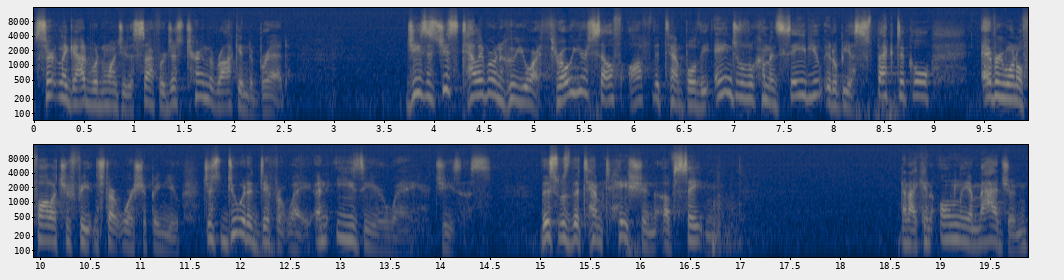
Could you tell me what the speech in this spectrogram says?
Certainly, God wouldn't want you to suffer. Just turn the rock into bread. Jesus, just tell everyone who you are. Throw yourself off the temple. The angels will come and save you. It'll be a spectacle. Everyone will fall at your feet and start worshiping you. Just do it a different way, an easier way, Jesus. This was the temptation of Satan. And I can only imagine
